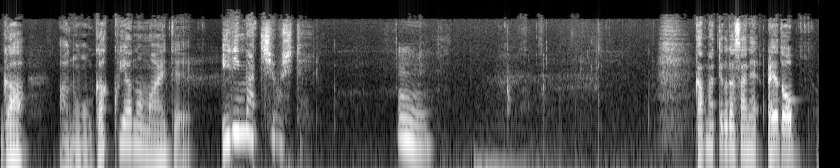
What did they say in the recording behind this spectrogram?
が、あの、楽屋の前で入り待ちをしている。うん。頑張ってくださいね。ありがとう。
